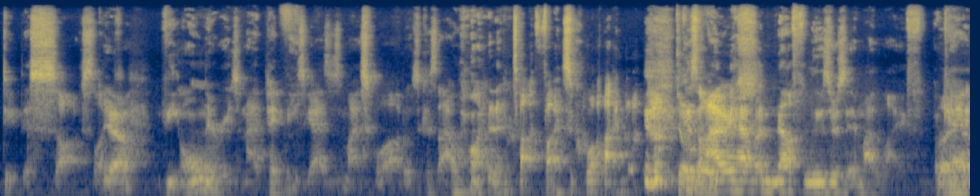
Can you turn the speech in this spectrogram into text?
dude this sucks like Yeah. the only reason i picked these guys as my squad was because i wanted a top five squad because Totally. i have enough losers in my life okay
